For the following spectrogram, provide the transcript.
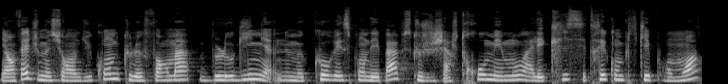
Et en fait, je me suis rendu compte que le format blogging ne me correspondait pas parce que je cherche trop mes mots à l'écrit, c'est très compliqué pour moi.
